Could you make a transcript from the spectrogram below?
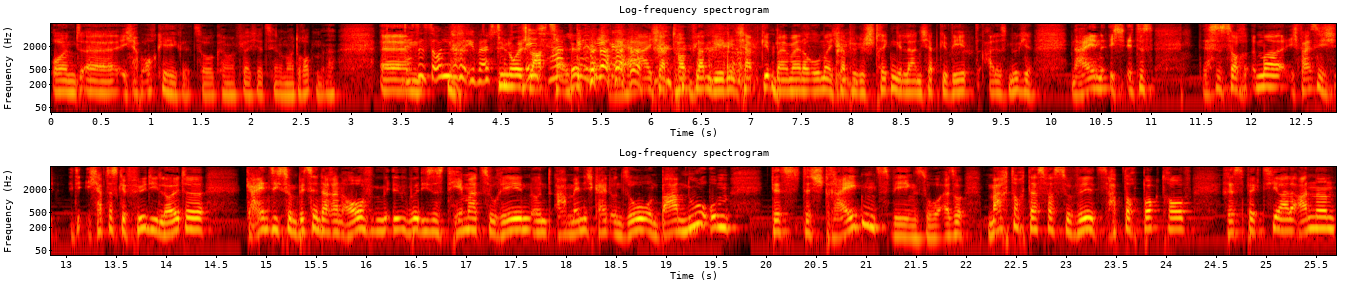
Und äh, ich habe auch gehäkelt, so können wir vielleicht jetzt hier nochmal droppen. Ne? Ähm, Das ist unsere Überschrift. die neue Ich hab Schlagzeile. gehegelt. ja, ich habe Topflappen gehegelt, ich habe bei meiner Oma, ich habe gestricken gelernt, ich habe gewebt, alles mögliche. Nein, ich das das ist doch immer, ich weiß nicht, ich habe das Gefühl, die Leute geilen sich so ein bisschen daran auf, über dieses Thema zu reden und ah, Männlichkeit und so und bam, nur um des, des Streitens wegen so. Also mach doch das, was du willst, hab doch Bock drauf, respektiere alle anderen,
